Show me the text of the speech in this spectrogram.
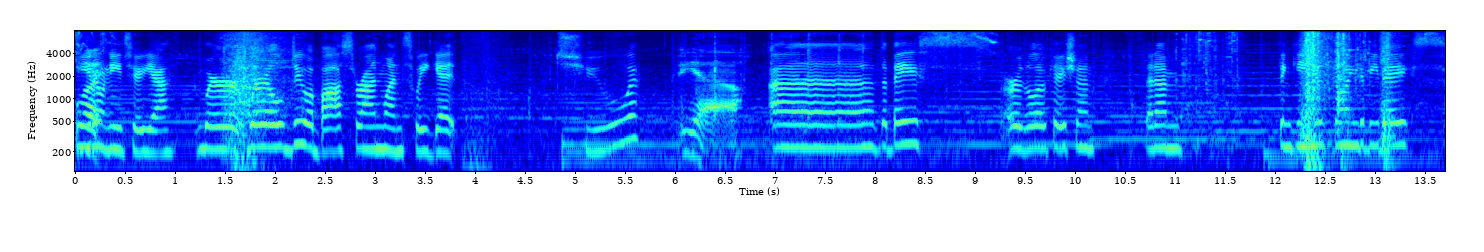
You What? don't need to, yeah. We're we'll do a boss run once we get to yeah. uh the base or the location that I'm thinking is going to be base.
